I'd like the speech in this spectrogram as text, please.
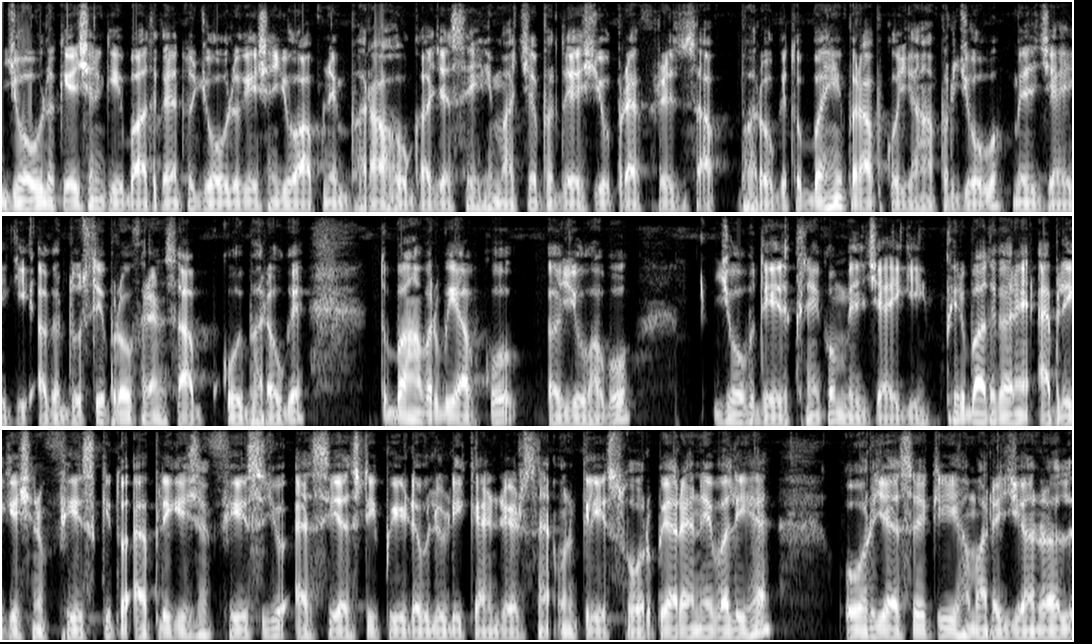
जॉब लोकेशन की बात करें तो जॉब लोकेशन जो आपने भरा होगा, जैसे हिमाचल प्रदेश जो प्रेफरेंस आप भरोगे तो वहीं पर आपको यहाँ पर जॉब मिल जाएगी। अगर दूसरी प्रेफरेंस आप कोई भरोगे तो वहाँ पर भी आपको, जो है वो जॉब देखने को मिल जाएगी। फिर बात करें एप्लीकेशन फ़ीस की तो एप्लीकेशन फ़ीस जो S C S T P W D candidates हैं, उनके लिए सौ रुपया रहने वाली है। और जैसे कि हमारे जनरल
